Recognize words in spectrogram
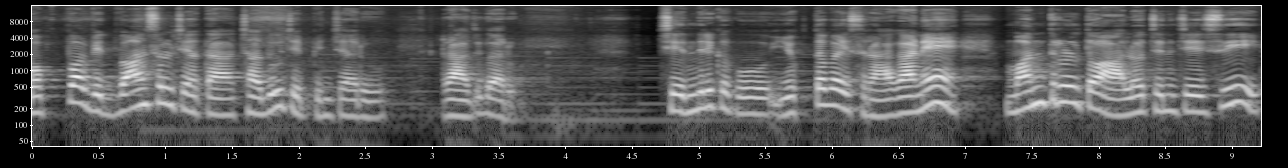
గొప్ప విద్వాంసుల చేత చదువు చెప్పించారు రాజుగారు. చంద్రికకు యుక్త వయసు రాగానే మంత్రులతో ఆలోచన చేసి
